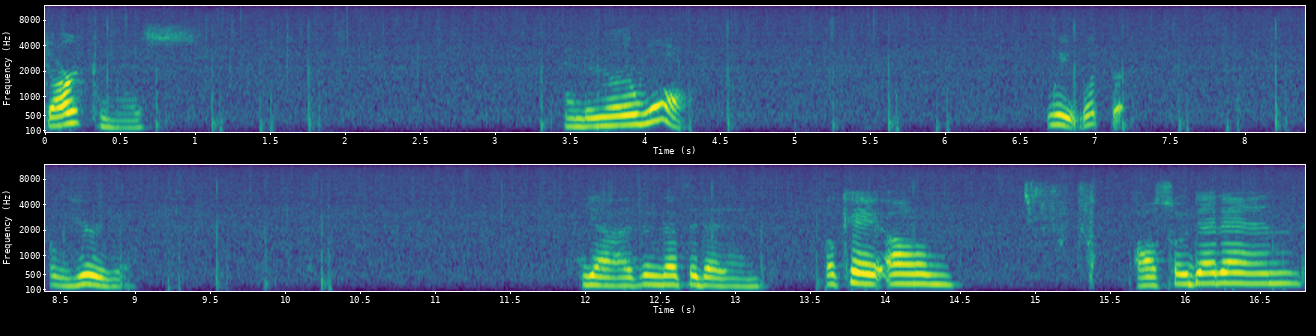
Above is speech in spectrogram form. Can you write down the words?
Darkness. And another wall. Wait, what the? Oh, here we go. Yeah, I think that's a dead end. Okay, um also dead end.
